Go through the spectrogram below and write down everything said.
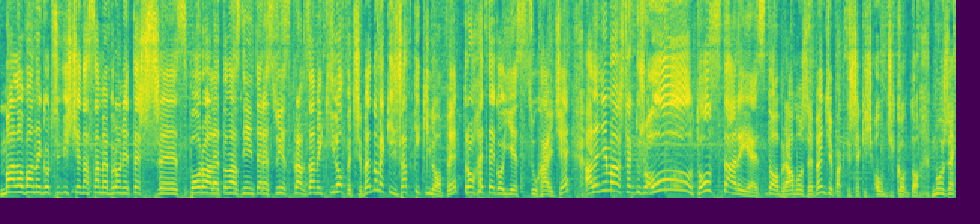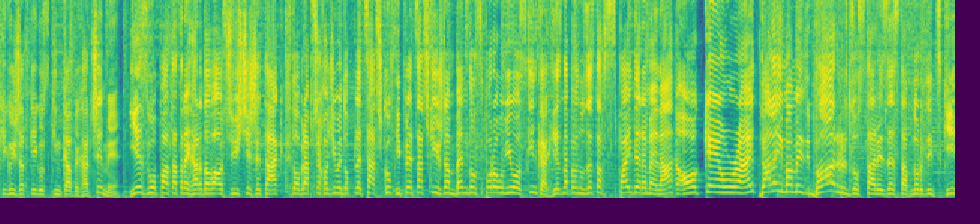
Malowanego oczywiście na same bronie też e, sporo, ale to nas nie interesuje. Sprawdzamy kilofy. Czy będą jakieś rzadkie kilofy? Trochę tego jest, słuchajcie, ale nie ma aż tak dużo. O, to stary jest. Dobra, może będzie faktycznie jakieś OG konto. Może jakiegoś rzadkiego skinka wyhaczymy. Jest łopata tryhardowa, oczywiście, że tak. Dobra, przechodzimy do plecaczków i plecaczki już nam będą sporo mówiły o skinkach. Jest na pewno zestaw Spidermana. Okej, alright. Dalej mamy bardzo stary zestaw nordycki.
